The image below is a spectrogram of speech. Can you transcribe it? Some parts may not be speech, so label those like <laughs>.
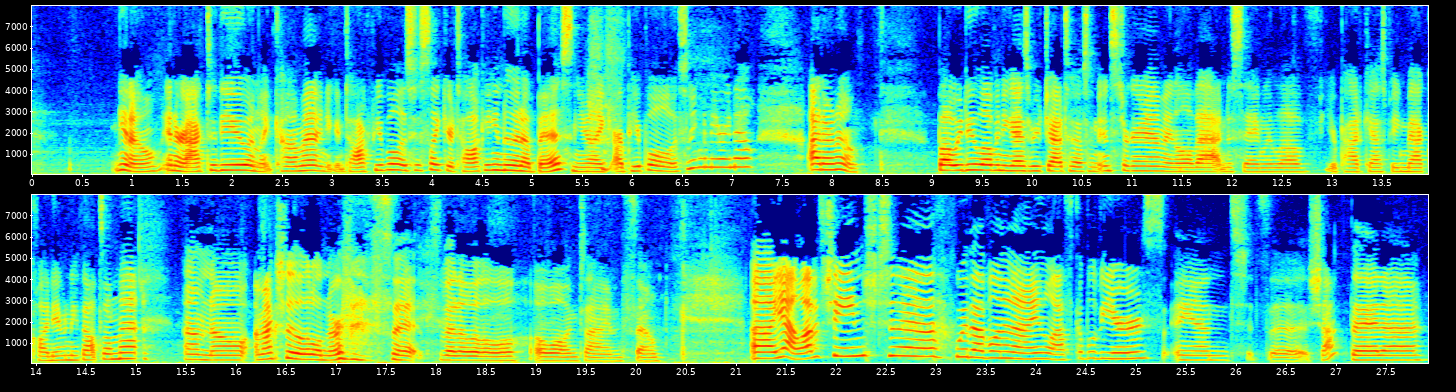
you know, interact with you and like comment and you can talk to people. It's just like you're talking into an abyss, and you're like, are people <laughs> listening to me right now? I don't know. But we do love when you guys reach out to us on Instagram and all that, and just saying we love your podcast being back. Claude, do you have any thoughts on that? Um, no, I'm actually a little <laughs> nervous. It's been a little, a long time, so. Uh, yeah, a lot has changed uh, with Evelyn and I in the last couple of years, and it's a shock that uh,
